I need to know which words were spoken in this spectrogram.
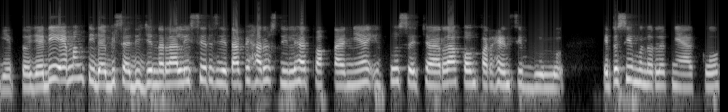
gitu. Jadi emang tidak bisa digeneralisir sih, tapi harus dilihat faktanya itu secara komprehensif dulu. Itu sih menurutnya aku.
